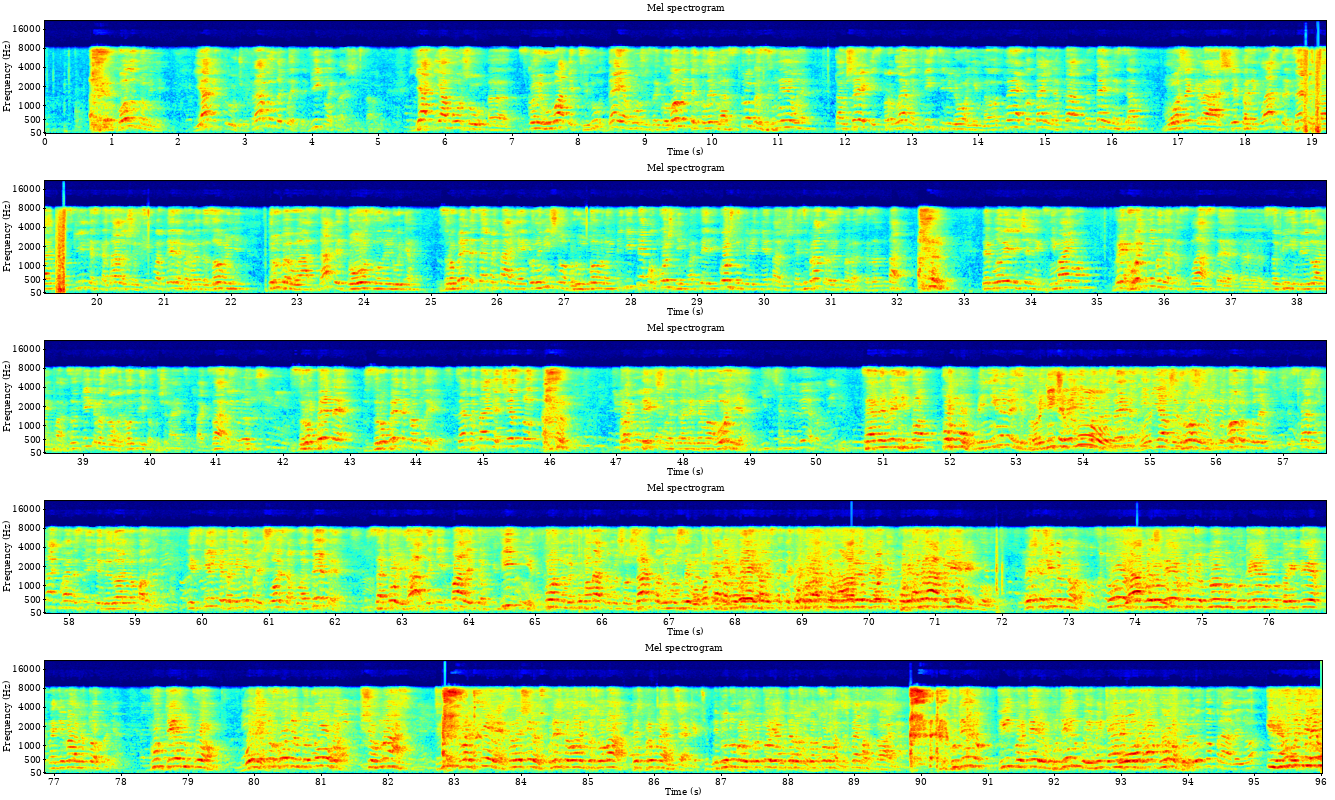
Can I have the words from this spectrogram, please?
Холодно мені, я підкручую. Треба утеплити, вікна краще ставлю. Як я можу е, скоригувати ціну, де я можу зекономити, коли в нас труби згнили, там ще якісь проблеми, 200 мільйонів на одне, котельня там, котельня сям. Може краще перекласти це питання, оскільки сказали, що всі квартири приватизовані. В трубоваз, дати дозволи людям, зробити це питання економічно обґрунтованим, підійти по кожній квартирі, кожну дев'ятиэтажечка, зібрати ОСПВ, сказати, так, тепловий лічильник знімаємо. Ви годні будете скласти е, собі індивідуальний план. За скільки ви зробите? От літо починається. Так, зараз. От, зробити, зробити котли. Це питання чисто практичне, це не демагогія. Це не вигідно кому? Мені не вигідно. Мені не вигідно. Ви знаєте, скільки я вже грошей зекономив, коли скажемо так, в мене стоїть індивідуальне опалення. І скільки би мені прийшлося платити за той газ, який палиться в квітні тоннами кубометрами, що жарко неможливо, бо треба використати кубометри газу, потім показати. Ви скажіть одно, хто заборонив хоч одному будинку перейти на дівельне отоплення? Будинком. Ми вже доходимо до того, що в нас дві квартири залишились, вони здавались до села без проблем всяких. Не подумали про те, як буде розбалансована система загальна. Будинок, дві квартири в будинку, і ми тягнемо туди воду. абсолютно правильно. І люди не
